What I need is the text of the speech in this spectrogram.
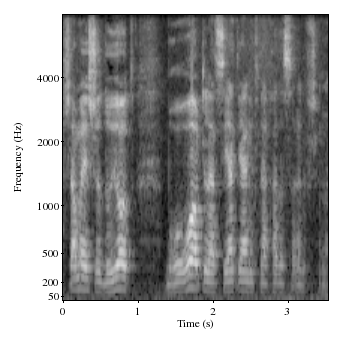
שם יש עדויות ברורות לעשיית יין לפני 11,000 שנה.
